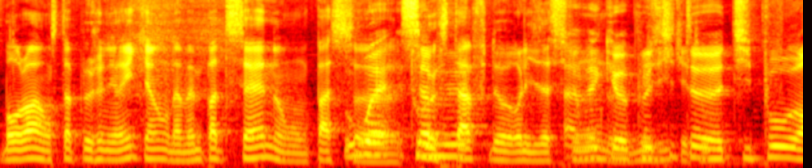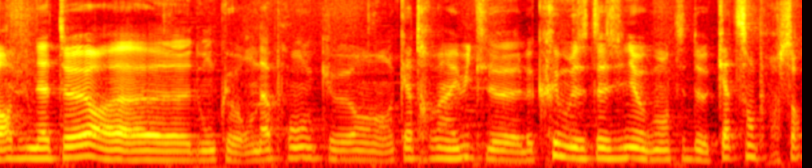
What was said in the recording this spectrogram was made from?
Bon là, on se tape le générique, hein, on n'a même pas de scène, on passe euh, Ouais, tout le staff de réalisation, Avec de euh, petite euh, typo ordinateur, euh, donc euh, on apprend qu'en 88 le, le crime aux États-Unis a augmenté de 400%.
